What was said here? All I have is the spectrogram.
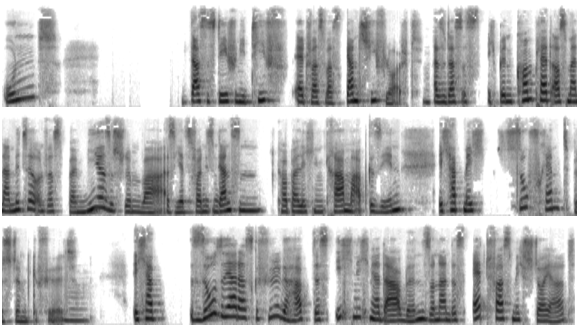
und das ist definitiv etwas, was ganz schief läuft. Mhm. Also das ist, ich bin komplett aus meiner Mitte und was bei mir so schlimm war, also jetzt von diesem ganzen körperlichen Kram mal abgesehen, ich habe mich so fremdbestimmt gefühlt. Mhm. Ich habe so sehr das Gefühl gehabt, dass ich nicht mehr da bin, sondern dass etwas mich steuert.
